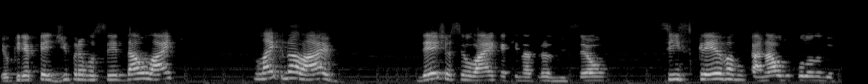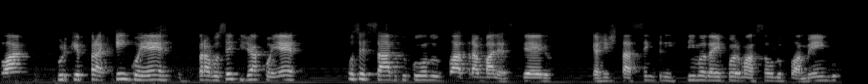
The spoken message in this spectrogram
eu queria pedir para você dar o like, like na live, deixa seu like aqui na transmissão, se inscreva no canal do Coluna do Fla, porque para quem conhece, para você que já conhece, você sabe que o Coluna do Fla trabalha sério, que a gente está sempre em cima da informação do Flamengo.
